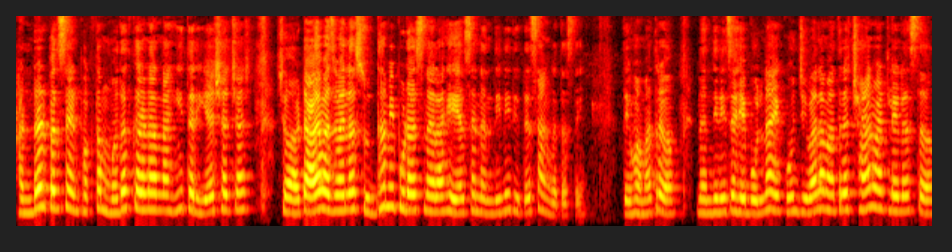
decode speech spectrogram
हंड्रेड पर्सेंट फक्त मदत करणार नाही तर यशाच्या टाळ्या वाजवायला सुद्धा मी पुढे असणार आहे असं नंदिनी तिथे सांगत असते. तेव्हा मात्र नंदिनीचं हे बोलणं ऐकून जीवाला मात्र छान वाटलेलं असतं.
